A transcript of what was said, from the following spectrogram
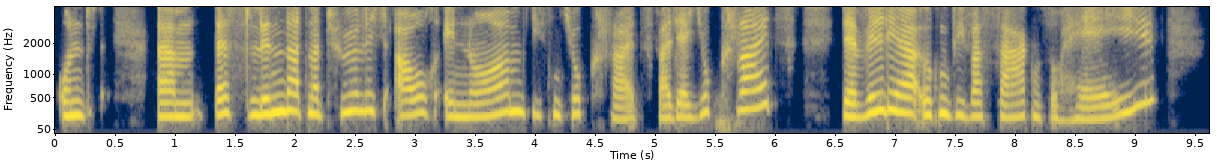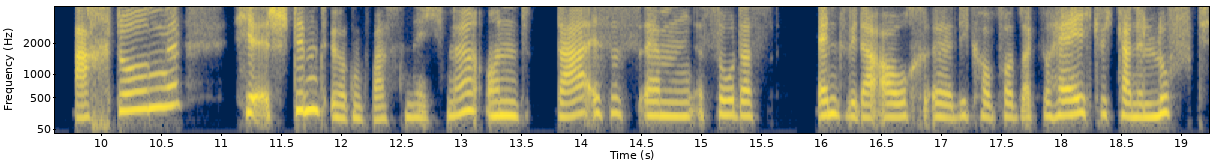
Und ähm, das lindert natürlich auch enorm diesen Juckreiz, weil der Juckreiz, der will dir ja irgendwie was sagen, so hey, Achtung, hier stimmt irgendwas nicht. Ne? Und da ist es ähm, so, dass entweder auch äh, die Kopfhaut sagt so, hey, ich kriege keine Luft,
